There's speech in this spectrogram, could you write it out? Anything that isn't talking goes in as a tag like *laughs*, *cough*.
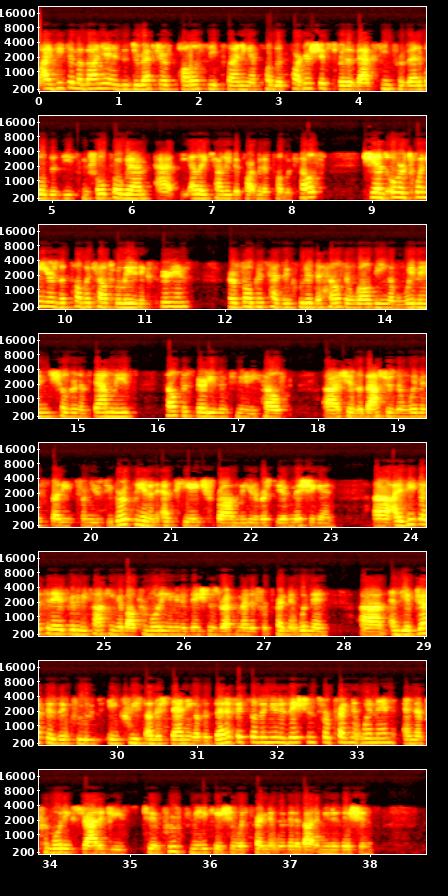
Aizita Magaña is the Director of Policy Planning and Public Partnerships for the Vaccine Preventable Disease Control Program at the LA County Department of Public Health. She has over 20 years of public health related experience. Her focus has included the health and well-being of women, children, and families, health disparities in community health. Uh, she has a bachelor's in women's studies from UC Berkeley and an MPH from the University of Michigan. Uh, Aizita today is going to be talking about promoting immunizations recommended for pregnant women. Uh, and the objectives include increased understanding of the benefits of immunizations for pregnant women and then promoting strategies to improve communication with pregnant women about immunizations.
